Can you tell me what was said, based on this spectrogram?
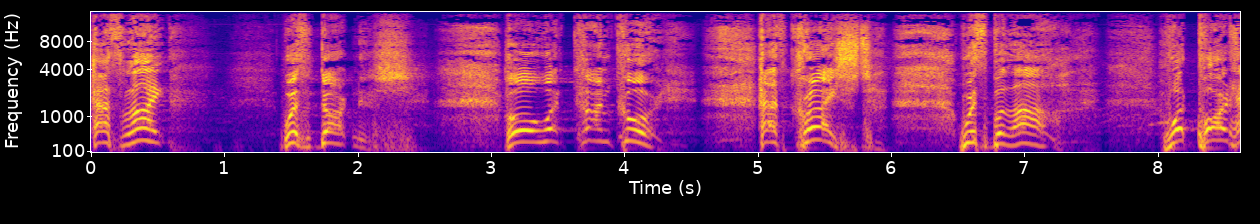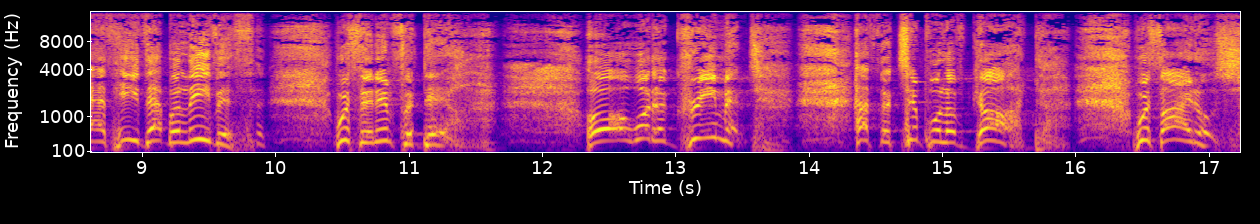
hath light with darkness? Oh, what concord hath Christ with Belial? What part hath he that believeth with an infidel? Oh, what agreement at the temple of God with idols.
